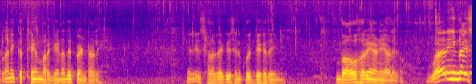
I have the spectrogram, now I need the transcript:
ਪਤਾ ਨਹੀਂ ਕਿੱਥੇ ਮਰ ਗਏ ਇਹਨਾਂ ਦੇ ਪਿੰਡ ਵਾਲੇ। ਮੇਰੇ ਸਾਲੇ ਦਾ ਕਿਸੇ ਨੂੰ ਕੋਈ ਦਿਖਦਾ ਹੀ ਨਹੀਂ। ਬਾਓ ਹਰਿਆਣੇ ਵਾਲੇ ਵੈਰੀ ਨਾਈਸ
